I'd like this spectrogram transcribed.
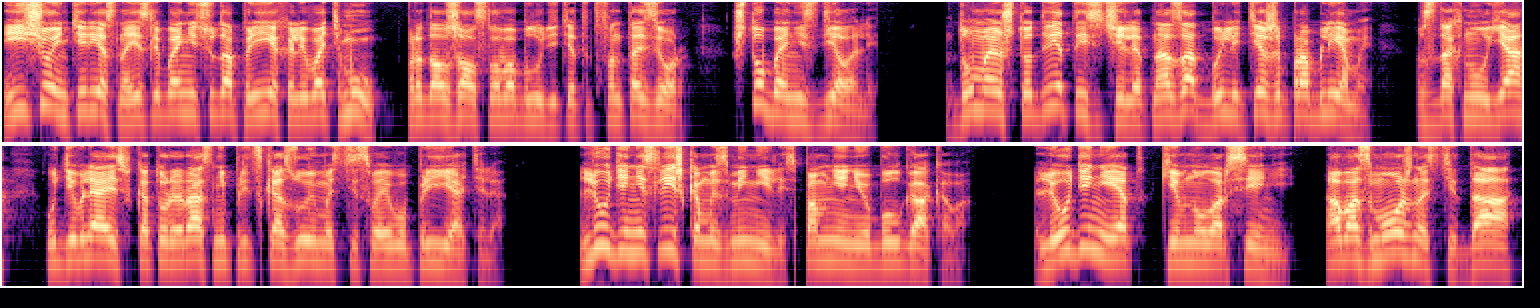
«И еще интересно, если бы они сюда приехали во тьму», продолжал словоблудить этот фантазер, что бы они сделали? «Думаю, что две тысячи лет назад были те же проблемы», вздохнул я, удивляясь в который раз непредсказуемости своего приятеля. «Люди не слишком изменились, по мнению Булгакова». «Люди нет», кивнул Арсений. «А возможности – да.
